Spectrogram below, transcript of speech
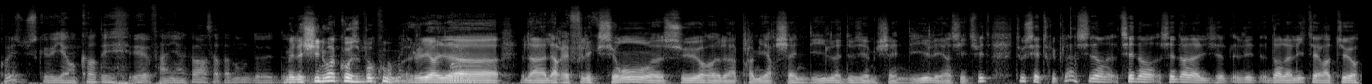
russes, puisqu'il y a encore des, enfin, il y a encore un certain nombre de. mais les Chinois causent beaucoup. Je veux dire, il y a la, la, réflexion sur la première chaîne d'île, la deuxième chaîne d'île, et ainsi de suite. Tous ces trucs-là, c'est dans, la, littérature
